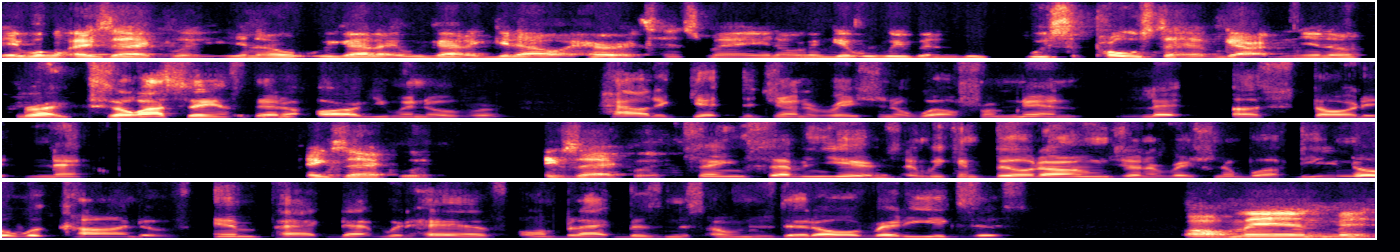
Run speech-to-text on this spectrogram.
it won't exactly. You know, we gotta we gotta get our inheritance, man. You know, and get what we've been we, we supposed to have gotten. You know, right. So I say instead of arguing over how to get the generational wealth from then, let us start it now. Exactly. Exactly. Same seven years, and we can build our own generational wealth. Do you know what kind of impact that would have on black business owners that already exist? Oh man, man,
